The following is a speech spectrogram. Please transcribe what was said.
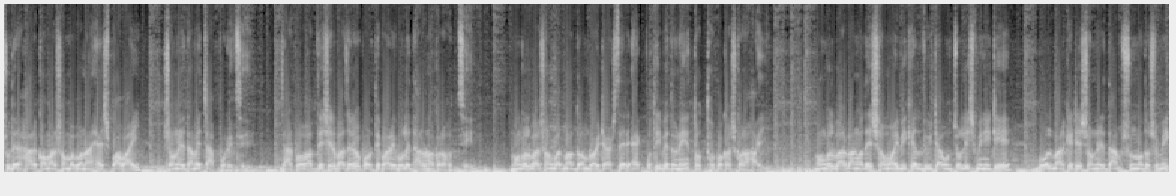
সুদের হার কমার সম্ভাবনা হ্রাস পাওয়ায় স্বর্ণের দামে চাপ পড়েছে, যার প্রভাব দেশের বাজারেও পড়তে পারে বলে ধারণা করা হচ্ছে। মঙ্গলবার সংবাদ মাধ্যম রয়টার্সের এক প্রতিবেদনে তথ্য প্রকাশ করা হয়। মঙ্গলবার বাংলাদেশ সময় বিকেল দুইটা উনচল্লিশ মিনিটে গোল্ড মার্কেটে স্বর্ণের দাম শূন্য দশমিক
